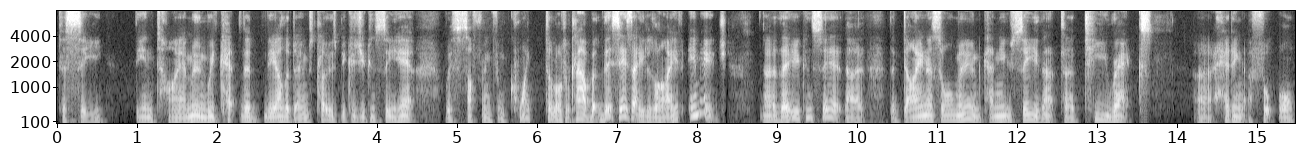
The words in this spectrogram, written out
to see the entire moon. We've kept the, the other domes closed because you can see here we're suffering from quite a lot of cloud, but this is a live image. Uh, there you can see it, uh, the dinosaur moon. Can you see that uh, T-Rex uh, heading a football?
